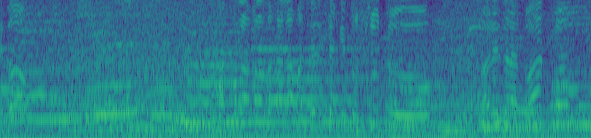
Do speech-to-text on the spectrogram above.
Εδώ. Απρόλαβα να το καλά μας έδειξα και το σου του νωρίτερα του Άκπο.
